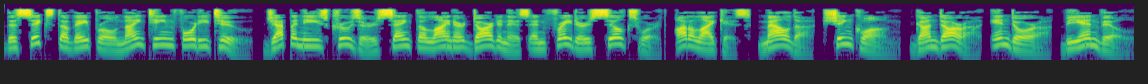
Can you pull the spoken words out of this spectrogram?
The 6th of April 1942, Japanese cruisers sank the liner Dardanus and freighters Silksworth, Autolycus, Malda, Xingqiang, Gandhara, Indora, Bienville,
